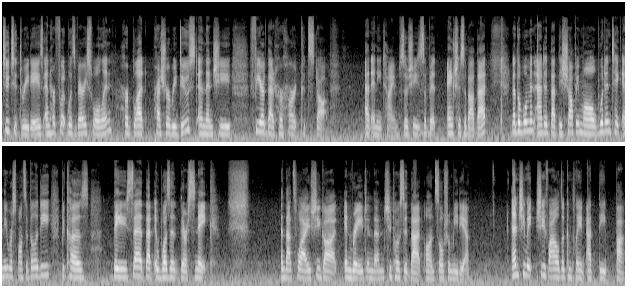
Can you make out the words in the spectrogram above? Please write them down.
two to three days, and her foot was very swollen. Her blood pressure reduced, and then she feared that her heart could stop at any time. So she's a mm. bit anxious about that. Now, the woman added that the shopping mall wouldn't take any responsibility because they said that it wasn't their snake. And that's why she got enraged and then she posted that on social media. And she made, she filed a complaint at the pa,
